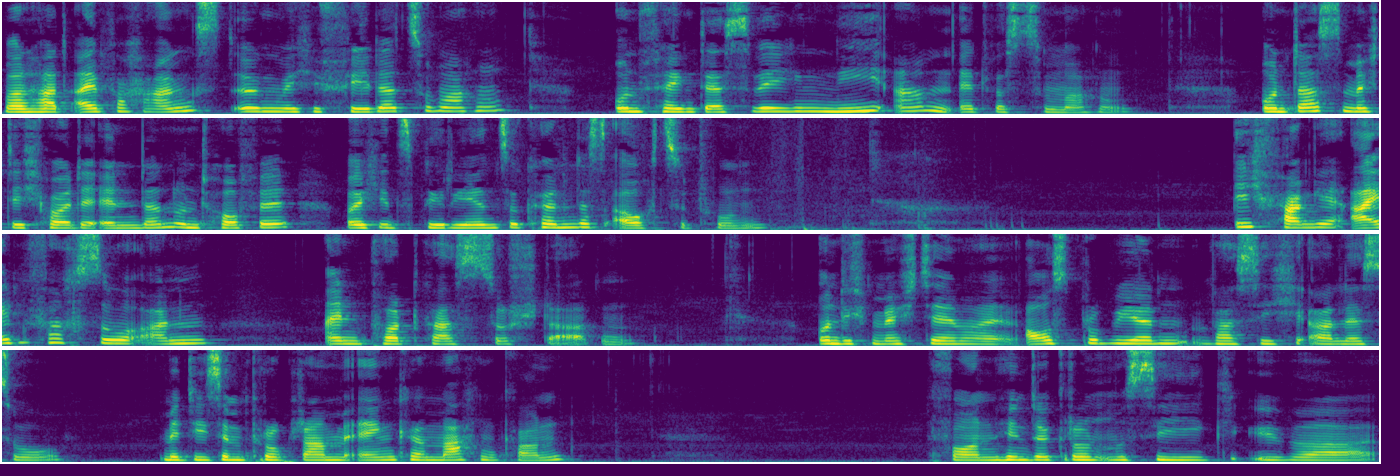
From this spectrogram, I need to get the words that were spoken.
Man hat einfach Angst, irgendwelche Fehler zu machen und fängt deswegen nie an, etwas zu machen. Und das möchte ich heute ändern und hoffe, euch inspirieren zu können, das auch zu tun. Ich fange einfach so an, einen Podcast zu starten. Und ich möchte mal ausprobieren, was ich alles so mit diesem Programm Anchor machen kann. Von Hintergrundmusik über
